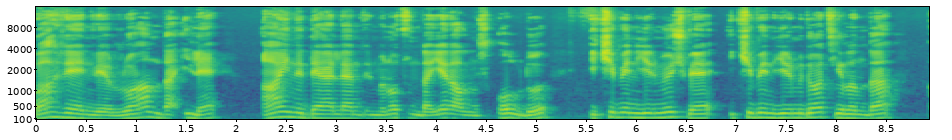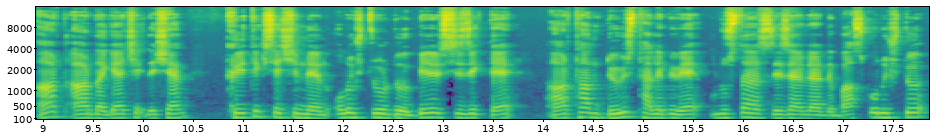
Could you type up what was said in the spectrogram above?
Bahreyn ve Ruanda ile aynı değerlendirme notunda yer almış olduğu 2023 ve 2024 yılında art arda gerçekleşen kritik seçimlerin oluşturduğu belirsizlikte artan döviz talebi ve uluslararası rezervlerde baskı oluştu.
